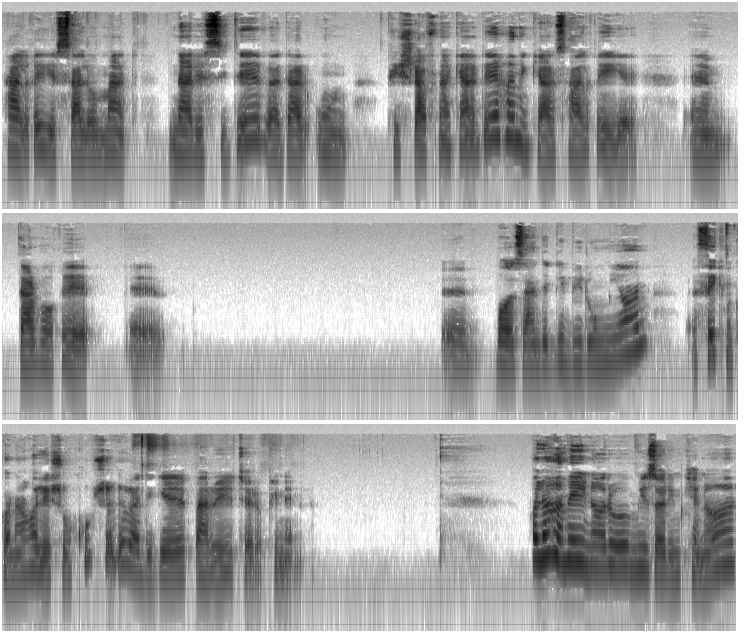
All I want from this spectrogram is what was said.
حلقه سلامت نرسیده و در اون پیشرفت نکرده همین که از حلقه در واقع بازندگی بیرون میان فکر می‌کنن حالشون خوب شده و دیگه برای تراپی نمیان. حالا همه اینا رو می‌ذاریم کنار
